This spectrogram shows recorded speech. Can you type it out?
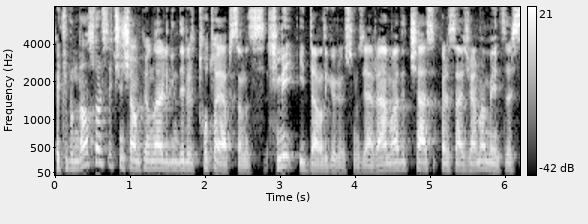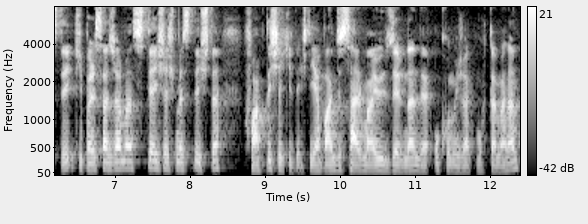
Peki bundan sonrası için Şampiyonlar Ligi'nde bir toto yapsanız kimi iddialı görüyorsunuz? Yani Real Madrid, Chelsea, Paris Saint Germain, Manchester City ki Paris Saint Germain City eşleşmesi de işte farklı şekilde işte yabancı sermaye üzerinden de okunacak muhtemelen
